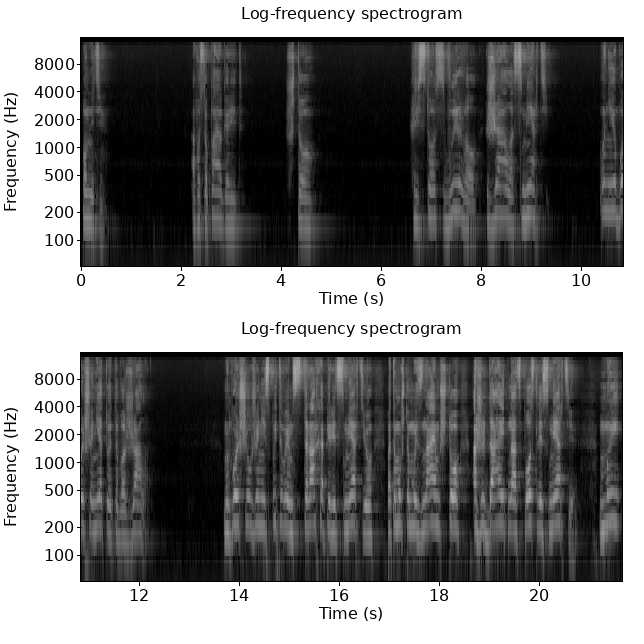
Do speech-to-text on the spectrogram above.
Помните, апостол Павел говорит, что Христос вырвал жало смерти. У нее больше нету этого жала. Мы больше уже не испытываем страха перед смертью, потому что мы знаем, что ожидает нас после смерти. Мы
